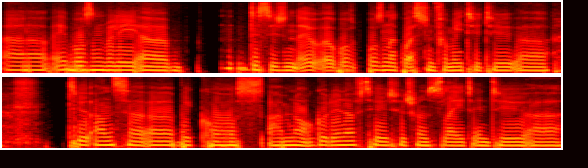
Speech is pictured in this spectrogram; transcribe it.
Uh, it wasn't really a decision. It, it wasn't a question for me to to uh, to answer uh, because I'm not good enough to to translate into uh,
